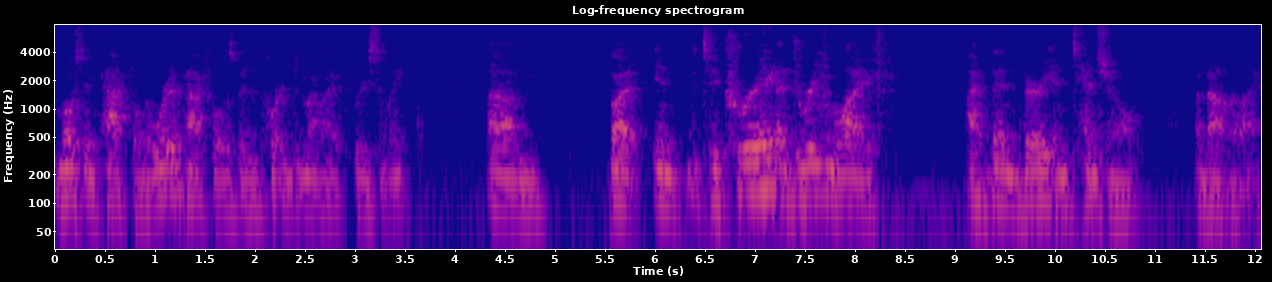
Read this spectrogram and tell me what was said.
most impactful, the word impactful has been important in my life recently. Um, but in to create a dream life, I've been very intentional about my life.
